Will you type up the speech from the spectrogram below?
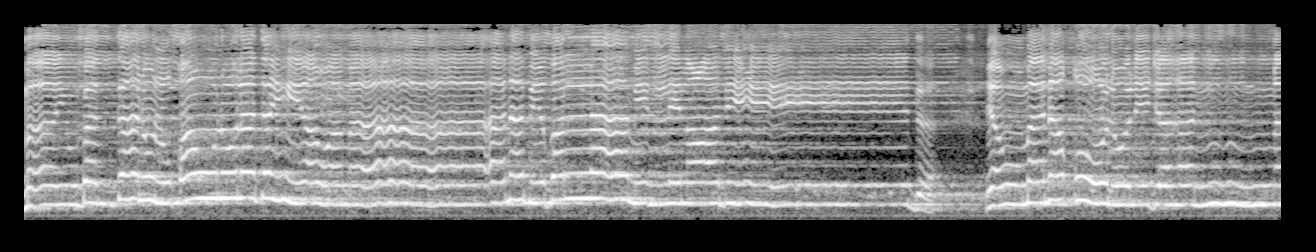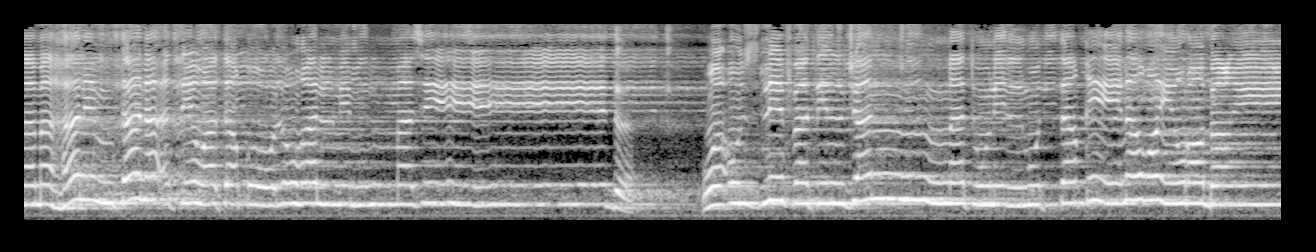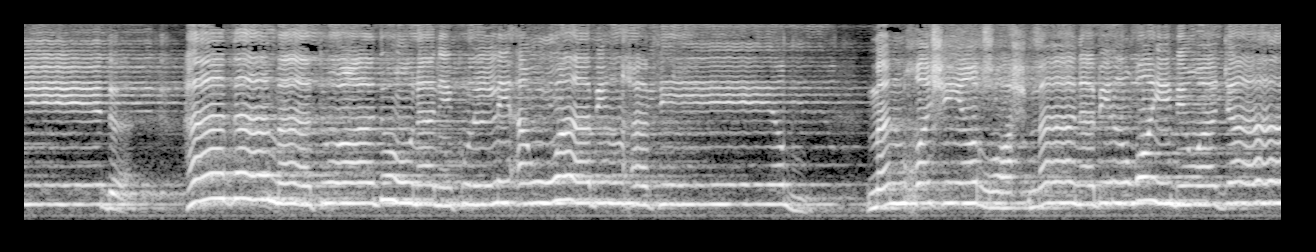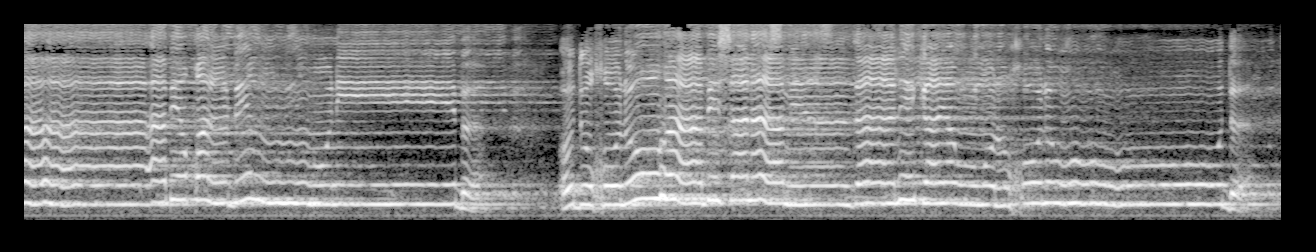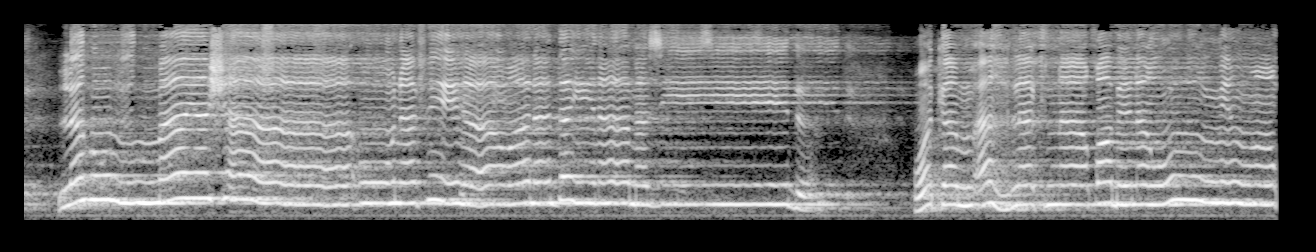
ما يبدل القول لدي وما أنا بظلام للعبيد. يوم نقول لجهنم هل امتلأت وتقول هل من مزيد. وأزلفت الجنة للمتقين غير بعيد. من خشي الرحمن بالغيب وجاء بقلب منيب. ادخلوها بسلام ذلك يوم الخلود. لهم ما يشاءون فيها ولدينا مزيد. وكم أهلكنا قبلهم من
